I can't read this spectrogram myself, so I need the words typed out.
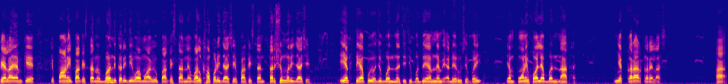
પહેલાં એમ કે કે પાણી પાકિસ્તાનનું બંધ કરી દેવામાં આવ્યું, પાકિસ્તાનને વલખાં પડી જશે, પાકિસ્તાન તરશું મરી જશે. એક ટેપું હજુ બંધ નથી થયું, બધું એમને મેડેરું છે ભાઈ. એમ પોણી ખોલ્યા બંધ ના થાય. અહીંયા કરાર કરેલા છે. હા,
